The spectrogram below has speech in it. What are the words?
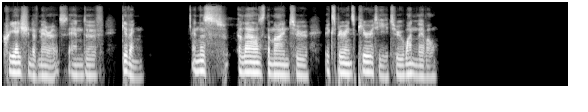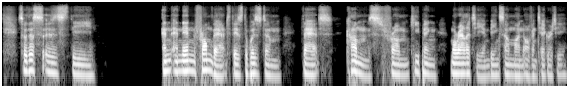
creation of merit and of giving. And this allows the mind to experience purity to one level. So, this is the, and, and then from that, there's the wisdom that comes from keeping morality and being someone of integrity.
